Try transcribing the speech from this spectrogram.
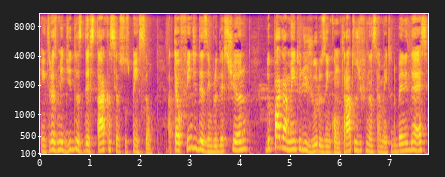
Entre as medidas destaca-se a suspensão, até o fim de dezembro deste ano, do pagamento de juros em contratos de financiamento do BNDES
